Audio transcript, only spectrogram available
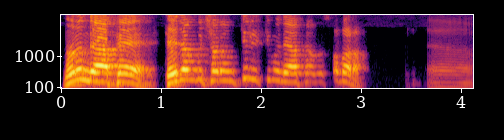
너는 내 앞에 대장부처럼 띠를 띠고 내 앞에 한번 서봐라. Ah,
